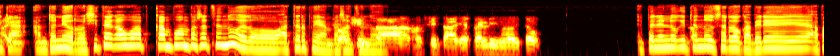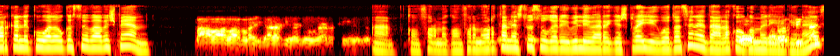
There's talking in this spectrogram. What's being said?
Eta, Antonio, Rosita gaua kanpoan pasatzen du edo aterpean pasatzen du? Rosita, Rosita, gepeli loitu. Epelen lo egiten du zer dauka, bere aparkalekua daukazu babespean? Ba, ba, ba, bai, garaji dako, garaji dako. Ah, konforme, konforme. Hortan ez duzu gero ibili barrik espraiik botatzen eta alako komeriekin, ez?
